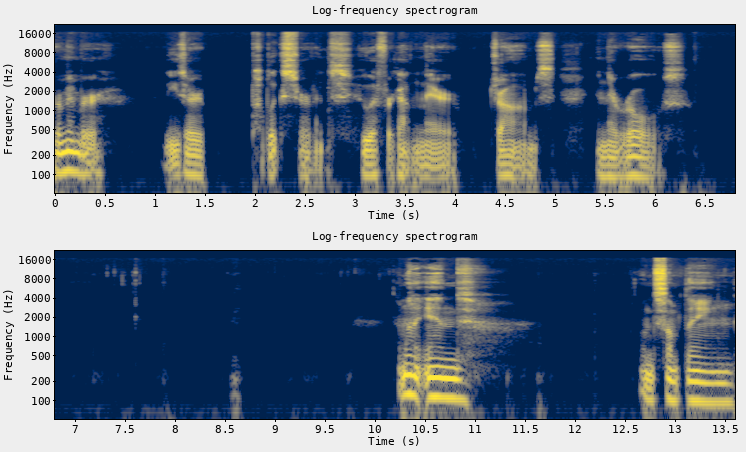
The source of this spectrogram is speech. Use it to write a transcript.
Remember, these are public servants who have forgotten their jobs and their roles. I'm going to end on something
